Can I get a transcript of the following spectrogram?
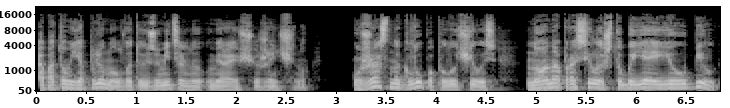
А потом я плюнул в эту изумительную умирающую женщину. Ужасно глупо получилось, но она просила, чтобы я ее убил,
